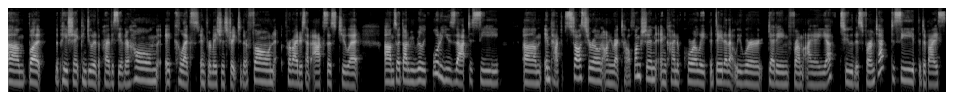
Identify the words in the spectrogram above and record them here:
um, but the patient can do it at the privacy of their home. It collects information straight to their phone. Providers have access to it. Um, so I thought it'd be really cool to use that to see um, impact of testosterone on erectile function and kind of correlate the data that we were getting from IIEF to this FirmTech to see if the device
